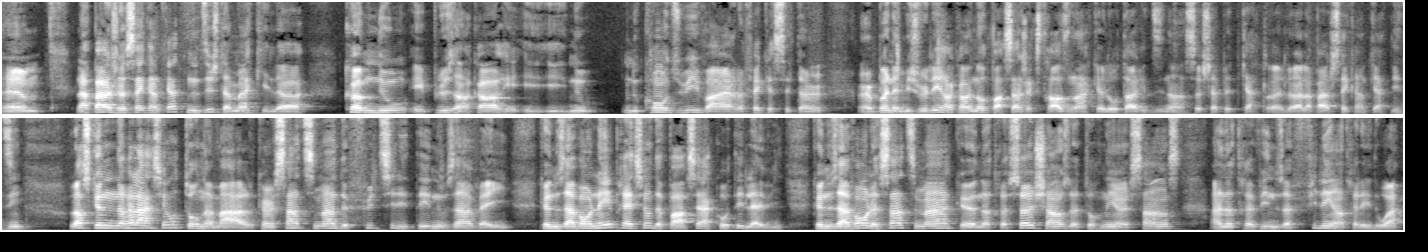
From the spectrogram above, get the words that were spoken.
la page 54 nous dit justement qu'il a comme nous et plus encore, il, nous, nous conduit vers le fait que c'est un, un bon ami. Je veux lire encore un autre passage extraordinaire que l'auteur dit dans ce chapitre 4, là, à la page 54. Il dit Lorsqu'une relation tourne mal, qu'un sentiment de futilité nous envahit, que nous avons l'impression de passer à côté de la vie, que nous avons le sentiment que notre seule chance de tourner un sens à notre vie nous a filé entre les doigts,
